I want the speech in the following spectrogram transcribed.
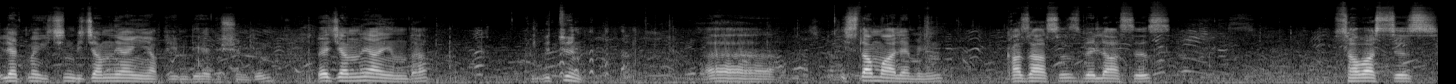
iletmek için bir canlı yayın yapayım diye düşündüm. Ve canlı yayında bütün eee, İslam aleminin kazasız, belasız, savaşsız,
